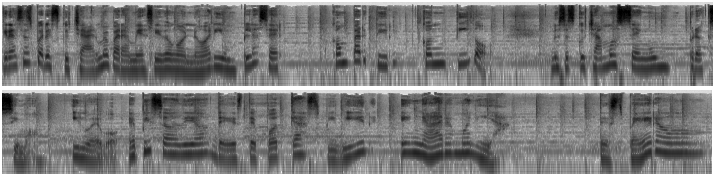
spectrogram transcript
Gracias por escucharme, para mí ha sido un honor y un placer compartir contigo. Nos escuchamos en un próximo y nuevo episodio de este podcast Vivir en Armonía. Te espero.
